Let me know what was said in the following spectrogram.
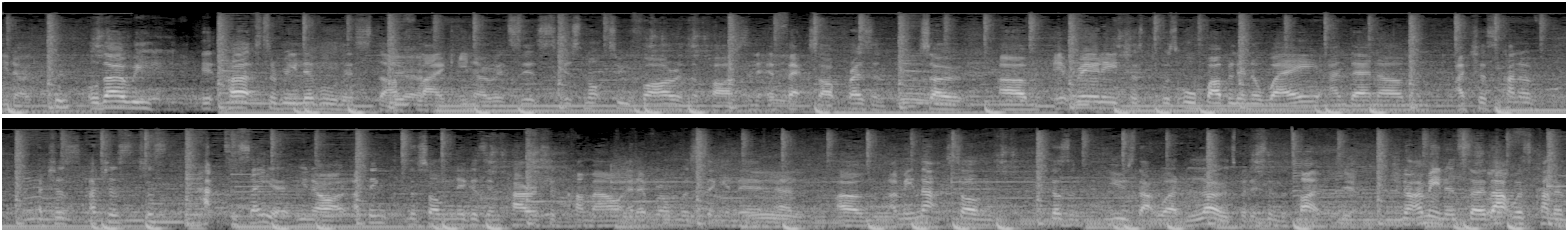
you know, although we it hurts to relive all this stuff. Yeah. Like you know, it's it's it's not too far in the past, and it affects our present. So um, it really just was all bubbling away, and then um, I just kind of, I just I just just had to say it. You know, I, think the song "Niggas in Paris" had come out, and everyone was singing it. And um, I mean, that song doesn't use that word loads, but it's in the title. Yeah. Do you know what I mean? And so that was kind of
